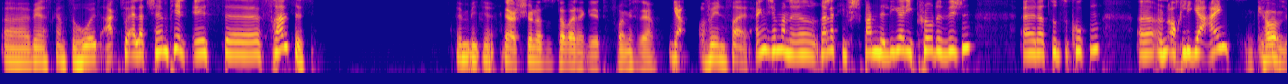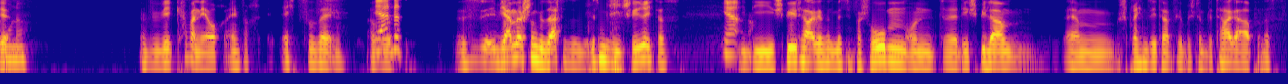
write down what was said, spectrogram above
äh, wer das Ganze holt. Aktueller Champion ist äh, Francis. Ja, schön, dass es da weitergeht. Freue mich sehr. Ja, auf jeden Fall. Eigentlich immer eine relativ spannende Liga, die Pro Division, äh, dazu zu gucken. Äh, und auch Liga 1 ist Kann man nicht wir- ohne. Wir wir covern ja auch einfach echt zu selten. Also, ja, das, ist, wir haben ja schon gesagt, es ist ein bisschen schwierig, dass ja. die, die Spieltage sind ein bisschen verschoben und äh, die Spieler ähm, sprechen sich dann für bestimmte Tage ab und das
